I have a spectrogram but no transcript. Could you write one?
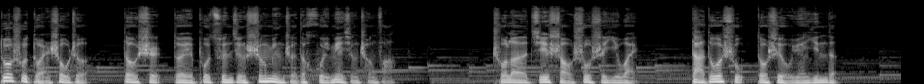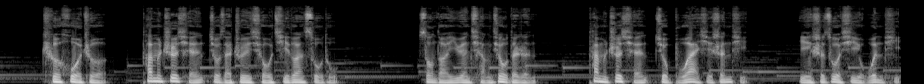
多数短寿者都是对不尊敬生命者的毁灭性惩罚。除了极少数是意外，大多数都是有原因的。车祸者，他们之前就在追求极端速度，送到医院抢救的人，他们之前就不爱惜身体，饮食作息有问题。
